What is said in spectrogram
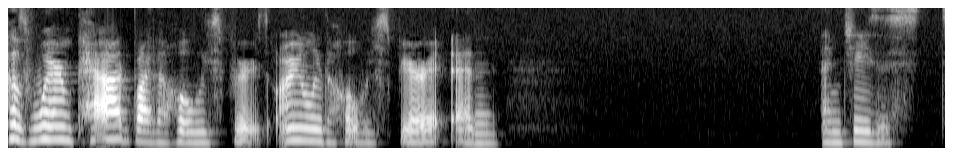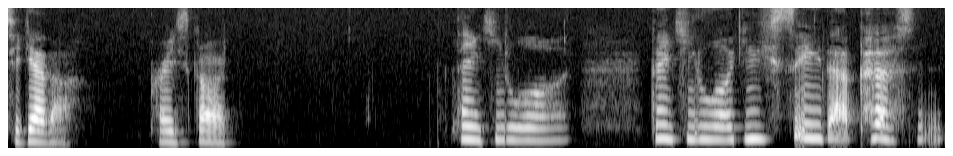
Cuz we're empowered by the Holy Spirit. It's only the Holy Spirit and and Jesus together. Praise God. Thank you, Lord. Thank you, Lord. You see that person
